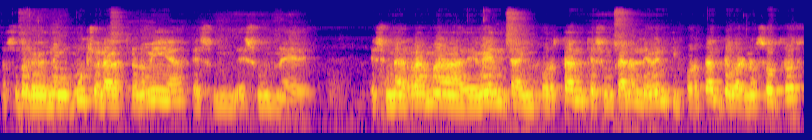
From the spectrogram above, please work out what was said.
Nosotros le vendemos mucho a la gastronomía, es, un, es, un, eh, es una rama de venta importante, es un canal de venta importante para nosotros.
